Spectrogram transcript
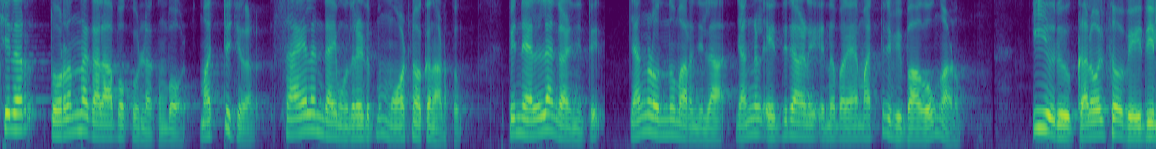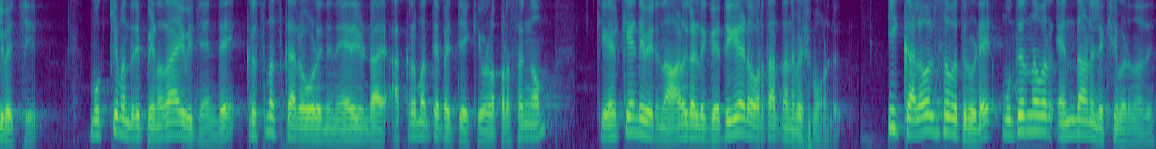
ചിലർ തുറന്ന കലാപമൊക്കെ ഉണ്ടാക്കുമ്പോൾ മറ്റു ചിലർ സൈലന്റായി മുതലെടുപ്പും മോഷണമൊക്കെ നടത്തും. പിന്നെ എല്ലാം കഴിഞ്ഞിട്ട് ഞങ്ങളൊന്നും അറിഞ്ഞില്ല ഞങ്ങൾ എതിരാണ് എന്ന് പറയാൻ മറ്റൊരു വിഭാഗവും കാണും. ഈ ഒരു കലോത്സവ വേദിയിൽ വെച്ച് മുഖ്യമന്ത്രി പിണറായി വിജയന്റെ ക്രിസ്മസ് കരോളിന് നേരെയുണ്ടായ അക്രമത്തെ പറ്റിയൊക്കെയുള്ള പ്രസംഗം കേൾക്കേണ്ടി വരുന്ന ആളുകളുടെ ഗതികേട് ഓർത്താൽ തന്നെ വിഷമമുണ്ട്. ഈ കലോത്സവത്തിലൂടെ മുതിർന്നവർ എന്താണ് ലക്ഷ്യമിടുന്നത്?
